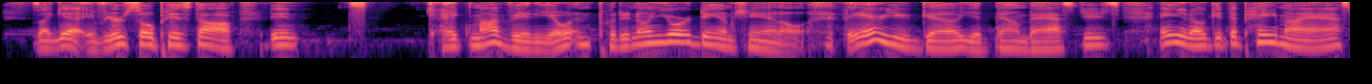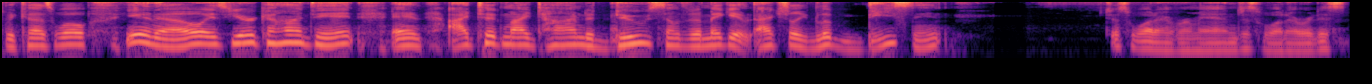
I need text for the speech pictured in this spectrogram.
It's like yeah if you're so pissed off then take my video and put it on your damn channel. There you go, you dumb bastards. And you don't get to pay my ass because, well, you know, it's your content and I took my time to do something to make it actually look decent. Just whatever, man. Just whatever. This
